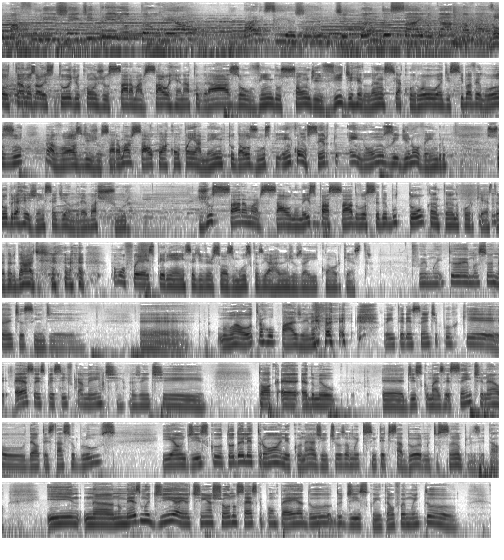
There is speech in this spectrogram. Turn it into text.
uma fuligem de brilho tão real parecia gente quando sai no carnaval. Voltamos ao estúdio com Jussara Marçal e Renato Braz, ouvindo o som de Vide Relance a Coroa de Ciba Veloso, na voz de Jussara Marçal, com acompanhamento da USUSP em concerto em 11 de novembro, sobre a regência de André Bachur. Jussara Marçal, no mês passado você debutou cantando com orquestra, é verdade? Como foi a experiência de ver suas músicas e arranjos aí com a orquestra? Foi muito emocionante, assim, de. É, uma outra roupagem, né? foi interessante porque essa especificamente a gente toca. É, é do meu é, disco mais recente, né? O Delta Estácio Blues. E é um disco todo eletrônico, né? A gente usa muito sintetizador, muitos samples e tal. E na, no mesmo dia eu tinha show no Sesc Pompeia do, do disco, então foi muito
